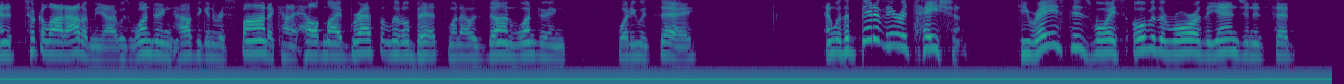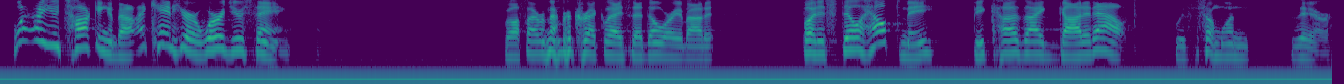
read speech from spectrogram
And it took a lot out of me. I was wondering how's he going to respond. I kind of held my breath a little bit when I was done, wondering what he would say. And with a bit of irritation, he raised his voice over the roar of the engine and said, What are you talking about? I can't hear a word you're saying. Well, if I remember correctly, I said, Don't worry about it. But it still helped me because I got it out with someone there.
